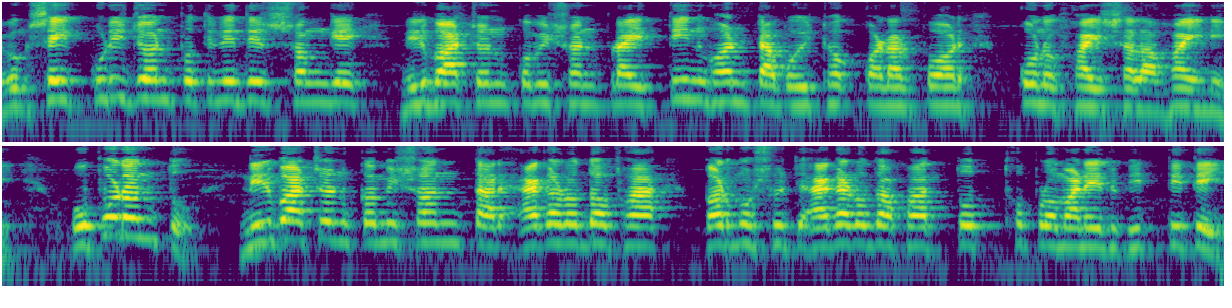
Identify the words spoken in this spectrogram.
এবং সেই কুড়ি জন প্রতিনিধির সঙ্গে নির্বাচন কমিশন প্রায় তিন ঘণ্টা বৈঠক করার পর কোনো ফয়সালা হয়নি। উপরন্তু, নির্বাচন কমিশন তার এগারো দফা কর্মসূচি, এগারো দফা তথ্য প্রমাণের ভিত্তিতেই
